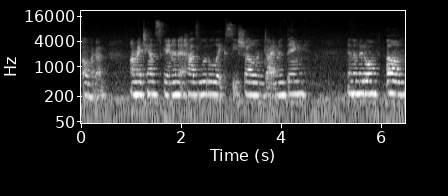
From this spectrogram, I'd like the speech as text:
oh my god, on my tan skin and it has little like seashell and diamond thing in the middle. Um,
